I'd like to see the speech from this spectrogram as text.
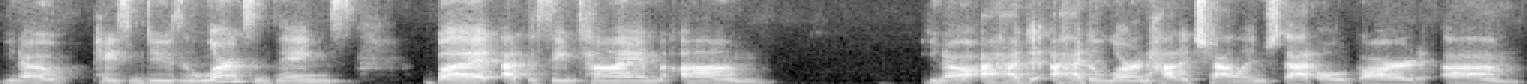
you know, pay some dues and learn some things. But at the same time, um, you know, I had to I had to learn how to challenge that old guard um,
